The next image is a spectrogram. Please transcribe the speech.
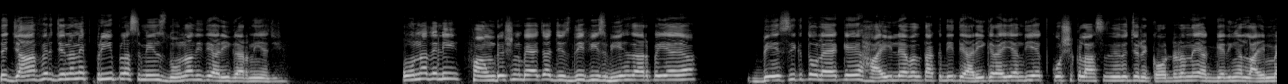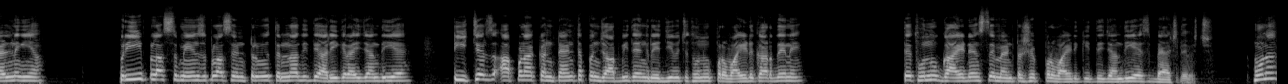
ਤੇ ਜਾਂ ਫਿਰ ਜਿਨ੍ਹਾਂ ਨੇ ਪ੍ਰੀ ਪਲੱਸ ਮੇਨਸ ਦੋਨਾਂ ਦੀ ਤਿਆਰੀ ਕਰਨੀ ਹੈ ਜੀ, ਉਹਨਾਂ ਦੇ ਲਈ ਫਾਊਂਡੇਸ਼ਨ ਬੈਚ ਆ, ਜਿਸ ਦੀ ਫੀਸ 20000 ਰੁਪਏ ਆ ਬੇਸਿਕ ਤੋਂ ਲੈ ਕੇ ਹਾਈ ਲੈਵਲ ਤੱਕ ਦੀ ਤਿਆਰੀ ਕਰਾਈ ਜਾਂਦੀ ਹੈ। ਕੁਝ ਕਲਾਸਿਸ ਦੇ ਵਿੱਚ ਰਿਕਾਰਡਡ ਨੇ, ਅੱਗੇ ਦੀਆਂ ਲਾਈਵ ਮਿਲਣਗੀਆਂ। Pre plus mains plus interview ਤਿੰਨਾਂ ਦੀ ਤਿਆਰੀ ਕਰਾਈ ਜਾਂਦੀ ਹੈ। ਟੀਚਰਸ ਆਪਣਾ ਕੰਟੈਂਟ ਪੰਜਾਬੀ ਤੇ ਅੰਗਰੇਜ਼ੀ ਵਿੱਚ ਤੁਹਾਨੂੰ ਪ੍ਰੋਵਾਈਡ ਕਰਦੇ ਨੇ ਤੇ ਤੁਹਾਨੂੰ ਗਾਈਡੈਂਸ ਤੇ ਮੈਂਟਰਸ਼ਿਪ ਪ੍ਰੋਵਾਈਡ ਕੀਤੀ ਜਾਂਦੀ ਹੈ ਇਸ ਬੈਚ ਦੇ ਵਿੱਚ। ਹੁਣ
